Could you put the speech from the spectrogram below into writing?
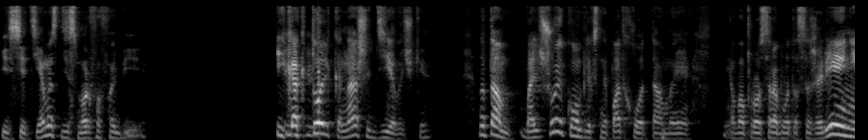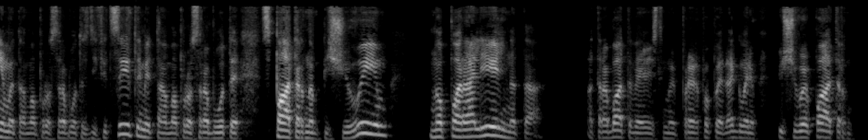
и все темы с дисморфофобией. И как mm-hmm. только наши девочки, ну там большой комплексный подход, там и вопрос работы с ожирением, и там вопрос работы с дефицитами, там вопрос работы с паттерном пищевым, но параллельно-то, отрабатывая, если мы про РПП да, говорим, пищевой паттерн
